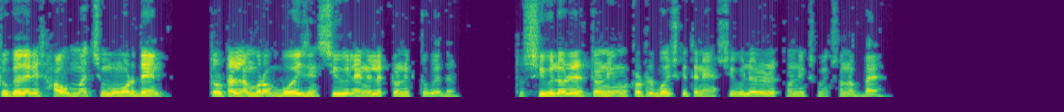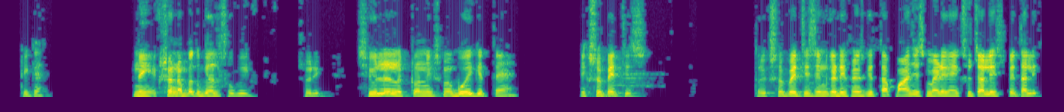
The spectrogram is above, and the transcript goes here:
together is how much more than total number of boys in civil and electronic together तो सिविल और इलेक्ट्रॉनिक में टोटल बॉयज़ कितने हैं? सिविल और इलेक्ट्रॉनिक्स में एक सौ नब्बे है। ठीक है? नहीं, एक सौ नब्बे तो गर्ल्स हो गई। सॉरी सिविल इलेक्ट्रॉनिक्स में बॉय कितने हैं? एक सौ पैंतीस। तो एक सौ पैंतीस इनका डिफरेंस कितना? पाँच इसमें आएगा, एक सौ चालीस, पैंतालीस।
